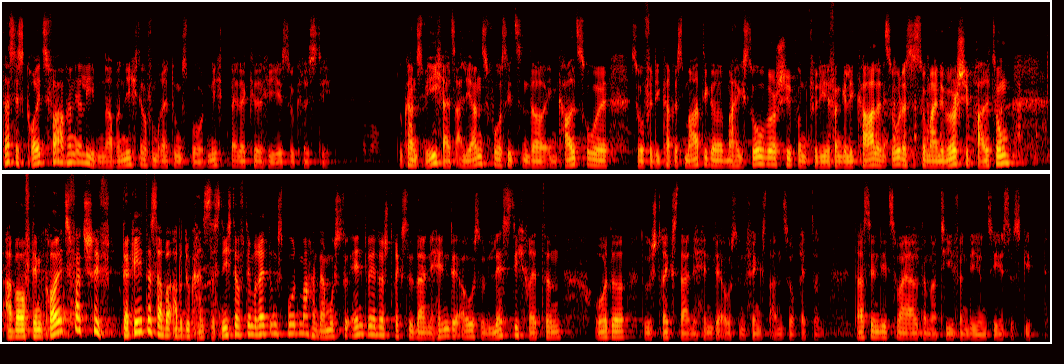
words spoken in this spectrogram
Das ist Kreuzfahren, ihr Lieben, aber nicht auf dem Rettungsboot, nicht bei der Kirche Jesu Christi. Du kannst wie ich als Allianzvorsitzender in Karlsruhe, so für die Charismatiker mache ich so Worship und für die Evangelikalen so, das ist so meine Worship-Haltung. Aber auf dem Kreuzfahrtschiff, da geht das aber, aber du kannst das nicht auf dem Rettungsboot machen. Da musst du entweder streckst du deine Hände aus und lässt dich retten oder du streckst deine Hände aus und fängst an zu retten. Das sind die zwei Alternativen, die uns Jesus gibt.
